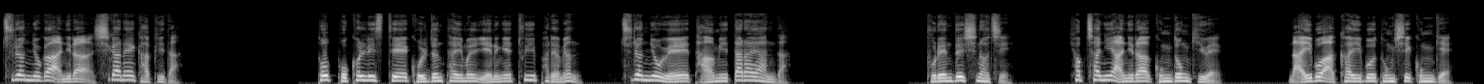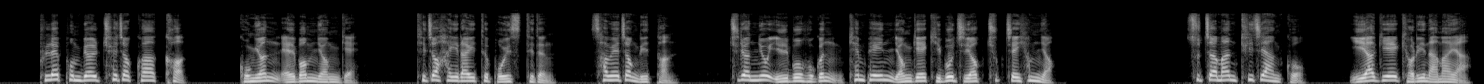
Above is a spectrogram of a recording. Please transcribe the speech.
출연료가 아니라 시간의 값이다. 톱 보컬리스트의 골든타임을 예능에 투입하려면 출연료 외에 다음이 따라야 한다. 브랜드 시너지, 협찬이 아니라 공동 기획, 라이브 아카이브 동시 공개, 플랫폼별 최적화 컷, 공연 앨범 연계, 티저 하이라이트 보이스트 등 사회적 리턴, 출연료 일부 혹은 캠페인 연계 기부 지역 축제 협력. 숫자만 튀지 않고 이야기의 결이 남아야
